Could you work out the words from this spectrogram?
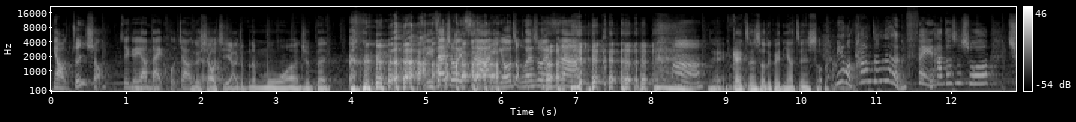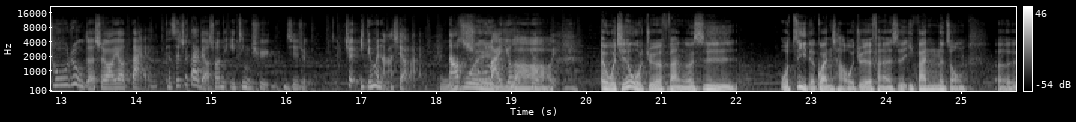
要遵守这个要戴口罩。那个小姐啊，就不能摸啊，就不能。你再说一次啊！你有种再说一次啊！嗯，对，该遵守的规定要遵守了。没有，他都是很废，他都是说出入的时候要戴，可是就代表说你一进去，你其实就就一定会拿下来，然后出来又又会。哎、欸，我其实我觉得反而是我自己的观察，我觉得反而是一般那种呃，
